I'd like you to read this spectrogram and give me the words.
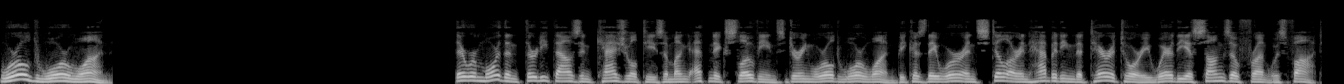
World War I There were more than 30,000 casualties among ethnic Slovenes during World War I because they were and still are inhabiting the territory where the Isonzo Front was fought.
